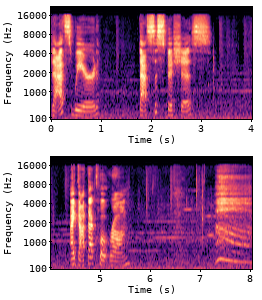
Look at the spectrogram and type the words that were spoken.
That's weird. That's suspicious. I got that quote wrong.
